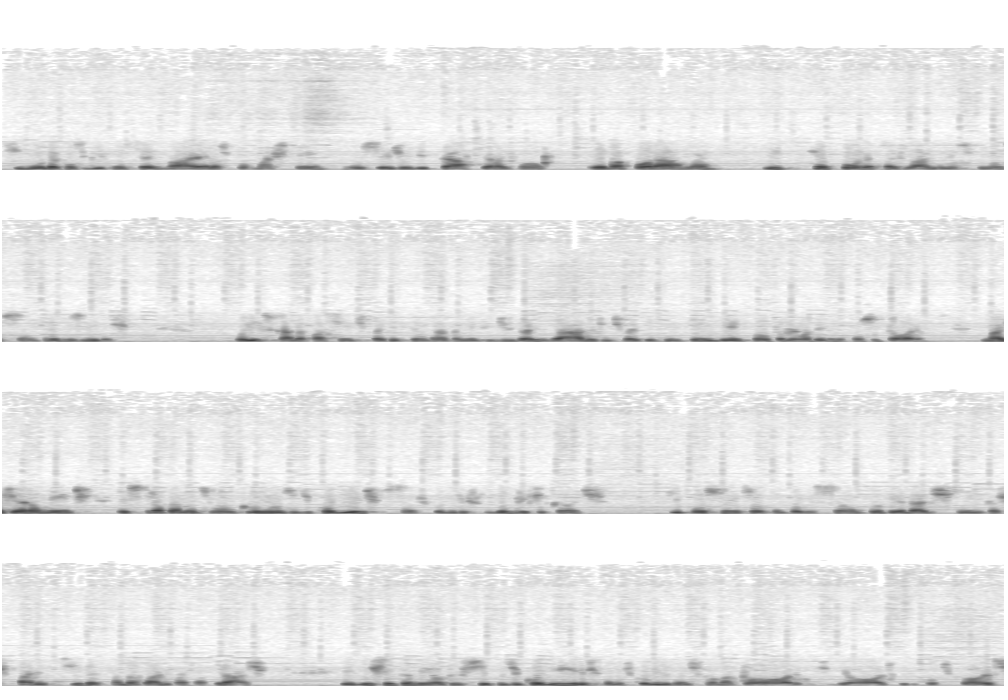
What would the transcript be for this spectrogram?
Segundo é conseguir conservar elas por mais tempo, ou seja, evitar que elas vão evaporar, né? E repor essas lágrimas que não são produzidas. Por isso, cada paciente vai ter que ter um tratamento individualizado, a gente vai ter que entender qual é o problema dele no consultório. Mas, geralmente, esses tratamentos vão incluir o uso de colírios, que são os colírios lubrificantes, que possuem em sua composição propriedades químicas parecidas com das lágrimas naturais. Existem também outros tipos de colírios, como os colírios anti-inflamatórios, antibióticos e corticoides,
